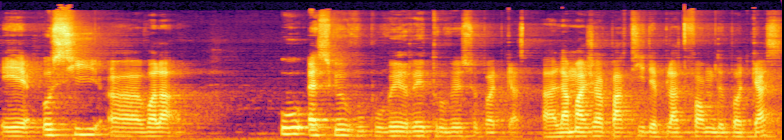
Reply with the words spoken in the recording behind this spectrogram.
Et aussi, voilà, où est-ce que vous pouvez retrouver ce podcast? La majeure partie des plateformes de podcast.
